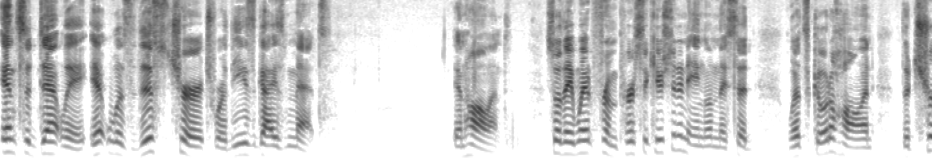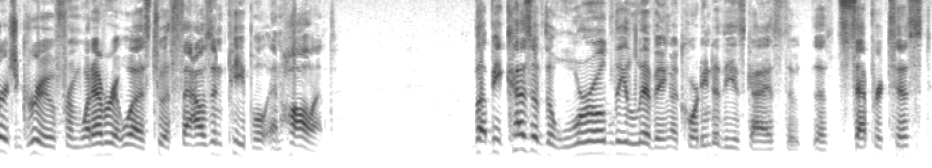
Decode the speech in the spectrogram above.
Incidentally, it was this church where these guys met in Holland. So they went from persecution in England. They said, let's go to Holland. The church grew from whatever it was to a thousand people in Holland. But because of the worldly living, according to these guys, the, the separatist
